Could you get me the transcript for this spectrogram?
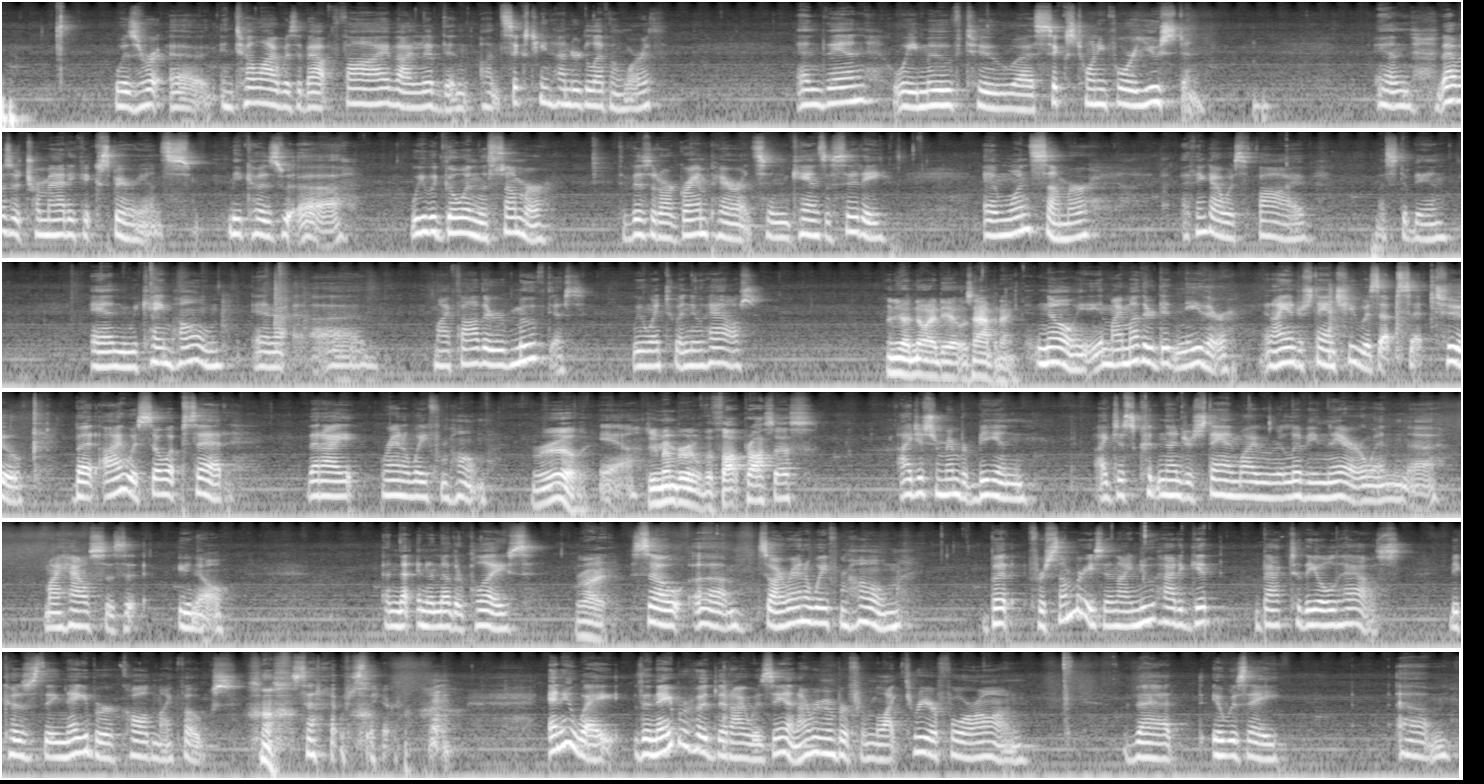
was uh, until I was about five. I lived in on 1600 Leavenworth, and then we moved to uh, 624 Houston and that was a traumatic experience because uh, we would go in the summer to visit our grandparents in Kansas City. And one summer, I think I was five, must have been, and we came home, and uh, uh, my father moved us. We went to a new house. And you had no idea it was happening. No, my mother didn't either. And I understand she was upset too. But I was so upset that I ran away from home. Really? Yeah. Do you remember the thought process? I just remember being, I just couldn't understand why we were living there when uh, my house is, you know, in in another place. Right. So, um, so I ran away from home, but for some reason I knew how to get back to the old house because the neighbor called my folks, said I was there. anyway, the neighborhood that I was in, I remember from like three or four on that it was a um,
